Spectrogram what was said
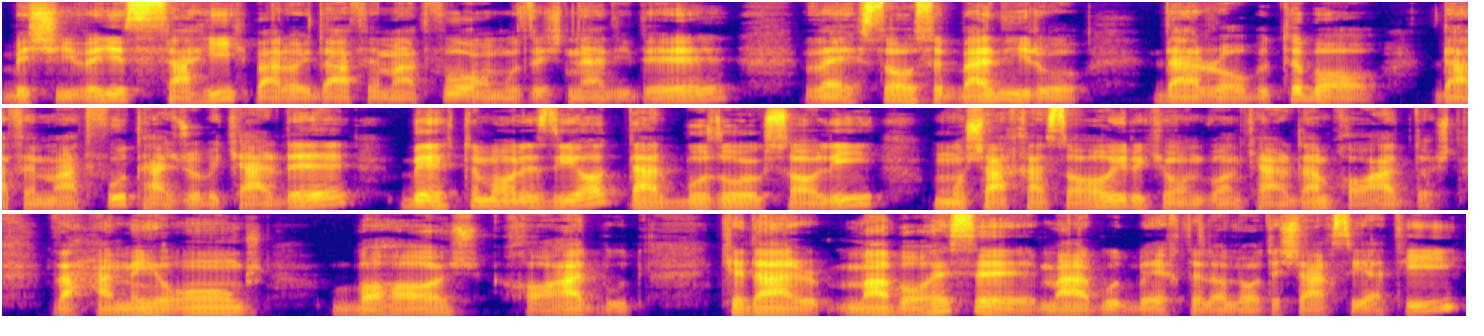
به شیوه صحیح برای دفع مدفوع آموزش ندیده و احساس بدی رو در رابطه با دفع مدفوع تجربه کرده به احتمال زیاد در بزرگسالی مشخصه هایی رو که عنوان کردم خواهد داشت و همه عمر باهاش خواهد بود. که در مباحث مربوط به اختلالات شخصیتی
